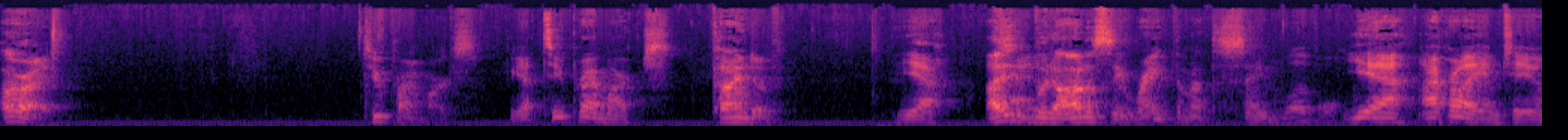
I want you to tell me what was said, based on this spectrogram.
All right, two Primarchs, We got two Primarchs. kind of. Yeah. I Kind of. would honestly rank them at the same level. Yeah, I probably am too.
